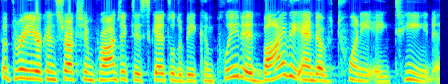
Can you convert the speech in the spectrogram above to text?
The three-year construction project is scheduled to be completed by the end of 2018.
